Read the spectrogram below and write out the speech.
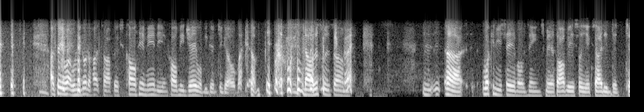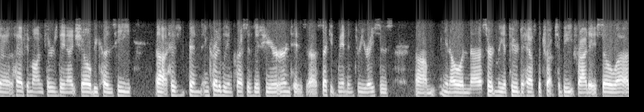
I'll tell you what. When we go to Hot Topics, call him Andy and call me Jay. We'll be good to go. But um, no, this was. um uh What can you say about Zane Smith? Obviously, excited to, to have him on Thursday night show because he uh, has been incredibly impressive this year. Earned his uh, second win in three races. Um, you know, and uh, certainly appeared to have the truck to beat Friday. So uh,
